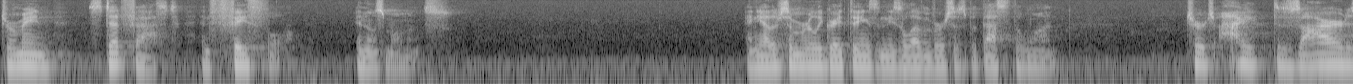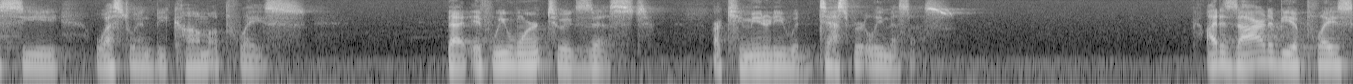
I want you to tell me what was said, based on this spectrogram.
to remain steadfast and faithful in those moments. And yeah, there's some really great things in these 11 verses, but that's the one. Church, I desire to see Westwind become a place that if we weren't to exist, our community would desperately miss us. I desire to be a place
